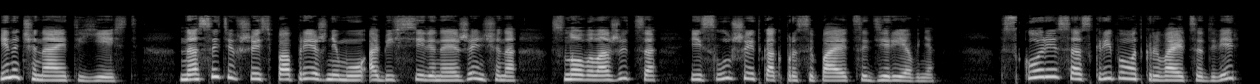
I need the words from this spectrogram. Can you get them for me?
и начинает есть. Насытившись, по-прежнему обессиленная женщина снова ложится и слушает, как просыпается деревня. Вскоре со скрипом открывается дверь,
